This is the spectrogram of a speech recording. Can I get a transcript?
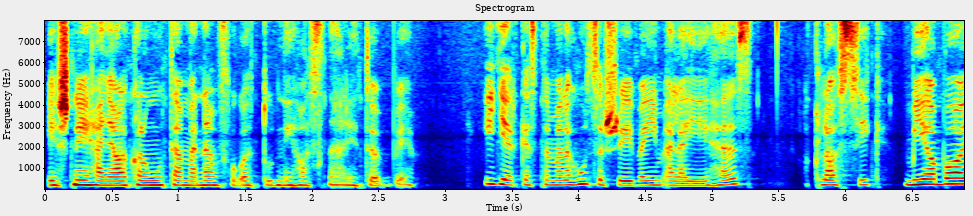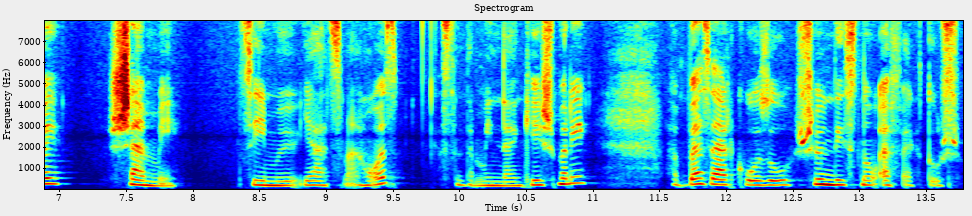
és néhány alkalom után már nem fogod tudni használni többé. Így érkeztem el a 20-as éveim elejéhez, a klasszik Mi a baj? Semmi című játszmához, szerintem mindenki ismeri, a bezárkózó sündisznó effektus.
